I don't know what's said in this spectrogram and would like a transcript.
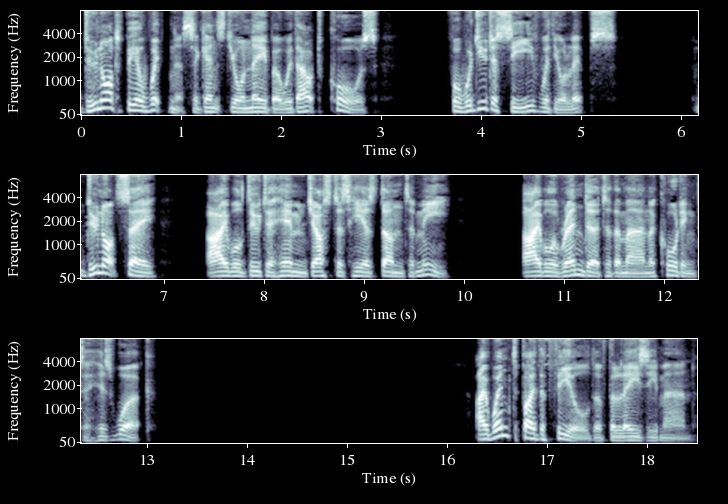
Do not be a witness against your neighbor without cause, for would you deceive with your lips? Do not say, I will do to him just as he has done to me. I will render to the man according to his work. I went by the field of the lazy man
